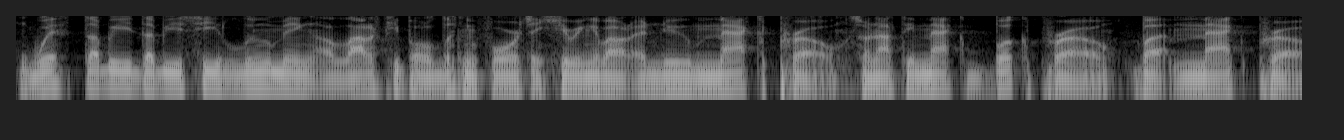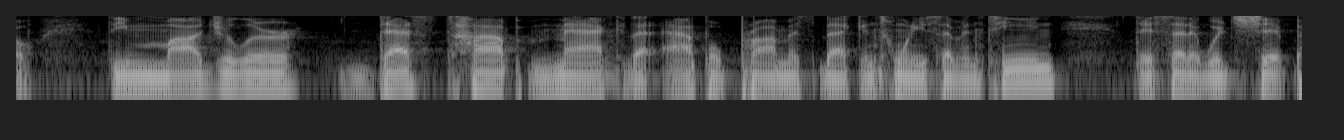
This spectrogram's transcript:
With WWDC looming, a lot of people are looking forward to hearing about a new Mac Pro. So, not the MacBook Pro, but Mac Pro, the modular desktop Mac that Apple promised back in 2017. They said it would ship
